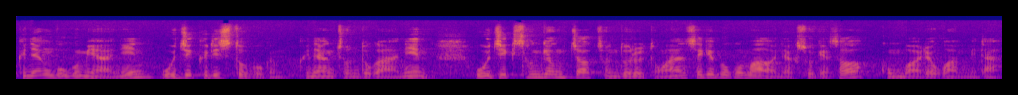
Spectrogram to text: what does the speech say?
그냥 복음이 아닌 오직 그리스도 복음, 그냥 전도가 아닌 오직 성경적 전도를 통한 세계복음화 언약 속에서 공부하려고 합니다.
